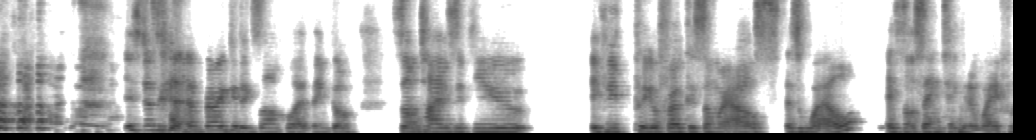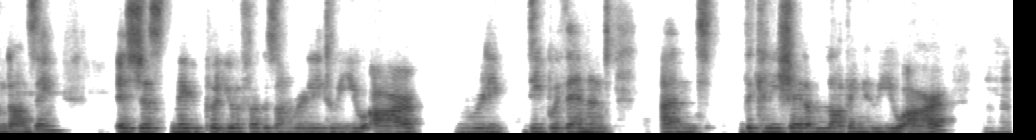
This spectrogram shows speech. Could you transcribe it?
it's just a very good example, I think, of sometimes if you if you put your focus somewhere else as well it's not saying take it away from dancing. It's just maybe put your focus on really who you are really deep within and and the cliche of loving who you are mm-hmm.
